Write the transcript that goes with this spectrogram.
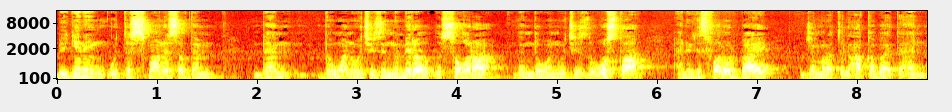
beginning with the smallest of them, then the one which is in the middle, the sughra, then the one which is the wusta, and it is followed by Jamrat al-Aqaba at the end.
